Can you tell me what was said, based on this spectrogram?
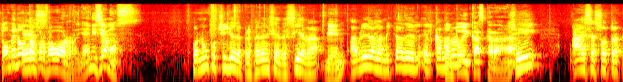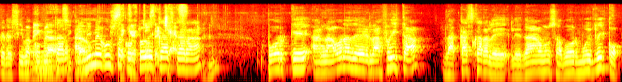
Tome nota, Es- por favor. Ya iniciamos. con un cuchillo de preferencia de sierra, Bien. abrir a la mitad el, el Con camarón. todo y cáscara. ¿eh? Sí, ah, esa es otra que les iba a Venga, comentar. sí, claro. A mí me gusta Secretos con todo y cáscara, porque a la hora de la frita, la cáscara le, le da un sabor muy rico.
